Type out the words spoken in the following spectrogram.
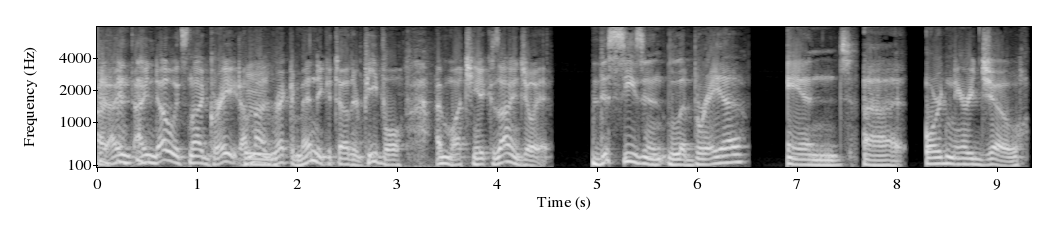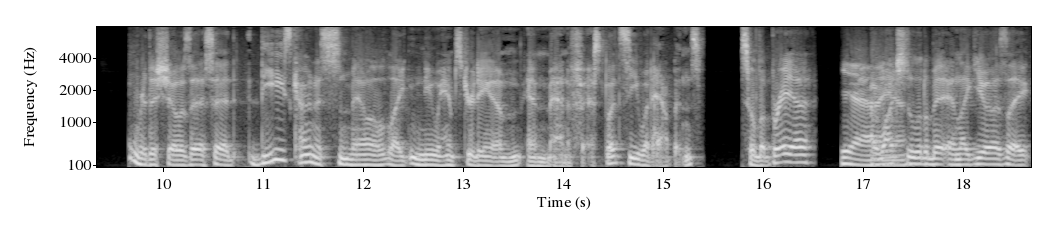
I, I, I know it's not great. I'm not recommending it to other people. I'm watching it because I enjoy it. This season, La Brea and uh, Ordinary Joe were the shows that I said, these kind of smell like New Amsterdam and Manifest. Let's see what happens. So La Brea, Yeah, I watched yeah. a little bit and like you, I was like,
